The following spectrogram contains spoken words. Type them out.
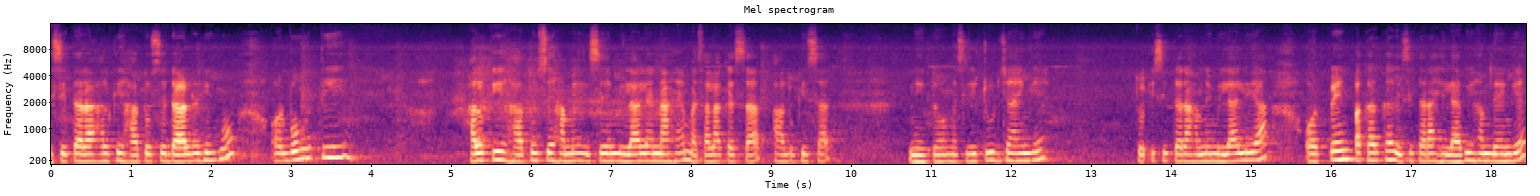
इसी तरह हल्के हाथों से डाल रही हूँ और बहुत ही हल्के हाथों से हमें इसे मिला लेना है मसाला के साथ, आलू के साथ। नहीं तो मछली टूट जाएँगे। तो इसी तरह हमने मिला लिया और पैन पकड़कर इसी तरह हिला भी हम देंगे।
